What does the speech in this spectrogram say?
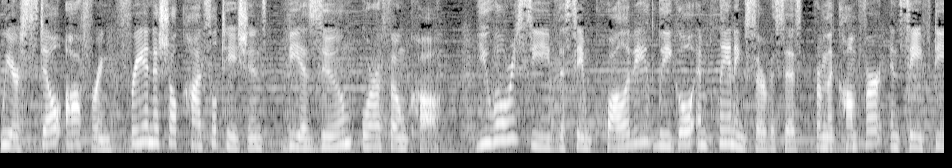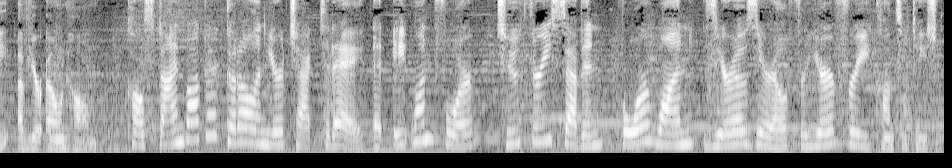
we are still offering free initial consultations via Zoom or a phone call. You will receive the same quality legal and planning services from the comfort and safety of your own home. Call Steinbacher, Goodall, and Yurchak today at 814-237-4100 for your free consultation.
